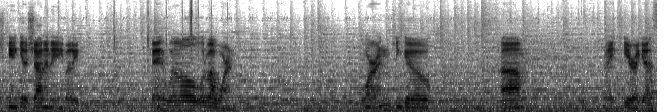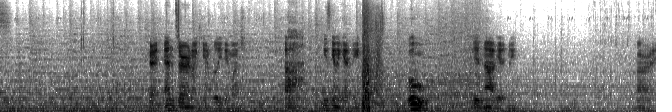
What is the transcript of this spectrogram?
She can't get a shot on anybody. Okay, well, what about Warren? Warren can go... Um... Right here, I guess. Okay, end turn. I can't really do much. Ah, he's gonna hit me. Ooh, he did not hit me. Alright.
